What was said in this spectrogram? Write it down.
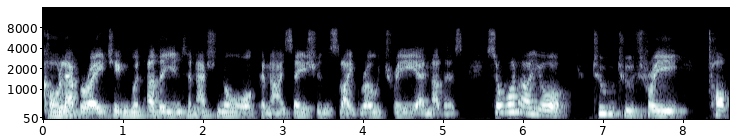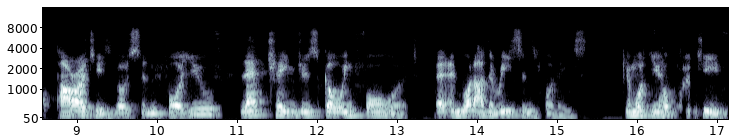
collaborating with other international organizations like Rotary and others. So what are your two to three top priorities, Wilson, for youth led changes going forward? And what are the reasons for these? And what do you hope to achieve?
